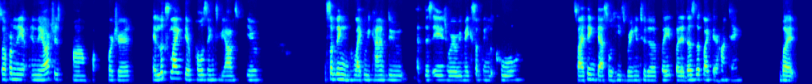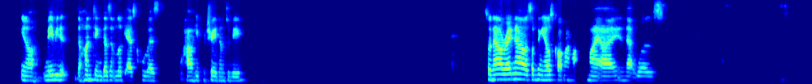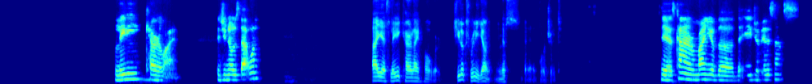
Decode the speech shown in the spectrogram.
So from the in the archer's um, portrait, it looks like they're posing. To be honest with you, something like we kind of do at this age, where we make something look cool. So I think that's what he's bringing to the plate. But it does look like they're hunting. But you know, maybe the, the hunting doesn't look as cool as how he portrayed them to be. So now, right now, something else caught my my eye, and that was Lady Caroline. Did you notice that one? Ah, yes, Lady Caroline Howard. She looks really young in this uh, portrait. Yeah, it's kind of remind you of the the Age of Innocence.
